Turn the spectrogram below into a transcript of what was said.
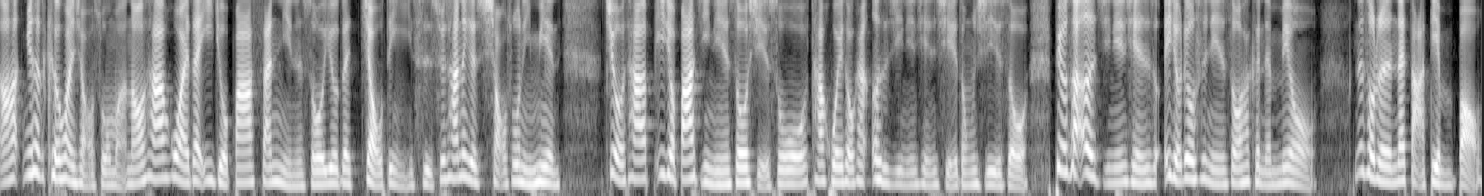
然后，因为它是科幻小说嘛，然后他后来在一九八三年的时候又在校订一次，所以他那个小说里面就有他一九八几年的时候写说，他回头看二十几年前写的东西的时候，譬如说二十几年前的时候，一九六四年的时候，他可能没有那时候的人在打电报，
